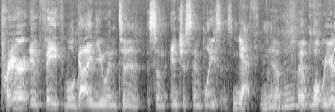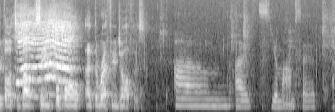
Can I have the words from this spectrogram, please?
prayer and faith will guide you into some interesting places. Yes. You Mhm. know? Uh, What were your thoughts about seeing football at the refuge office? Um, as your mom said, I'm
